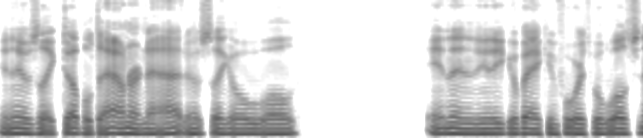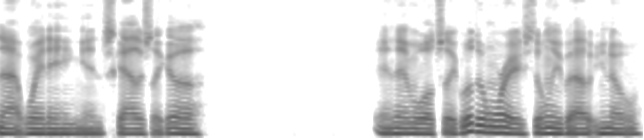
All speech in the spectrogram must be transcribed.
And it was like double down or not. I was like, oh, Walt. And then they go back and forth, but Walt's not winning. And Skyler's like, oh. And then Walt's like, well, don't worry. It's only about, you know,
